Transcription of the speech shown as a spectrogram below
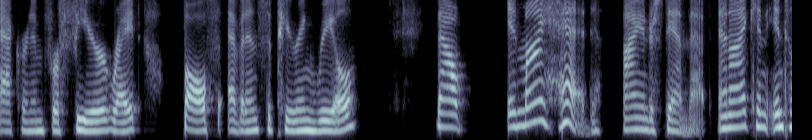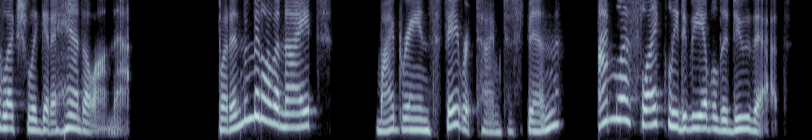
acronym for fear, right? False evidence appearing real. Now, in my head, I understand that and I can intellectually get a handle on that. But in the middle of the night, my brain's favorite time to spin, I'm less likely to be able to do that.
